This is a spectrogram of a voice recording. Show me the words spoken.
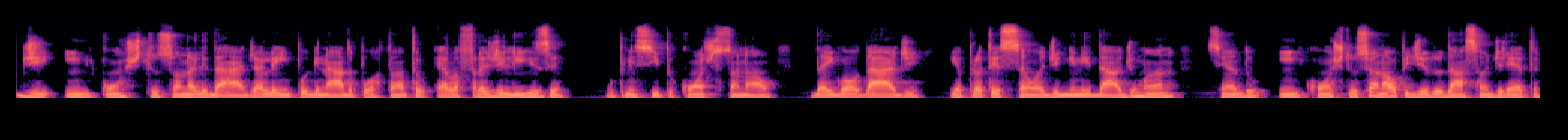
de inconstitucionalidade. A lei impugnada, portanto, ela fragiliza o princípio constitucional da igualdade e a proteção à dignidade humana, sendo inconstitucional o pedido da ação direta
